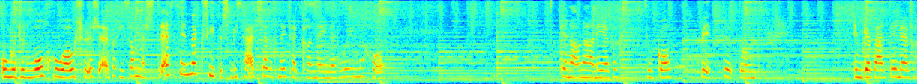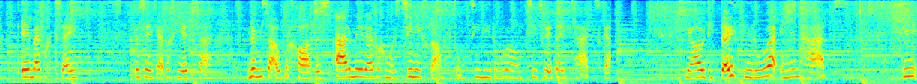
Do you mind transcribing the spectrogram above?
unter der Woche und auch sonst einfach in so einem Stress drin, dass mein Herz einfach nicht in eine Ruhe hineinkommen Genau, dann habe ich einfach zu Gott gebeten und im Gebet ihm einfach, ihm einfach gesagt, dass ich einfach jetzt äh, nicht mehr selber kann, dass er mir einfach muss seine Kraft und seine Ruhe und seinen Frieden ins Herz geben Ja, und die tiefe Ruhe in meinem Herz, die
